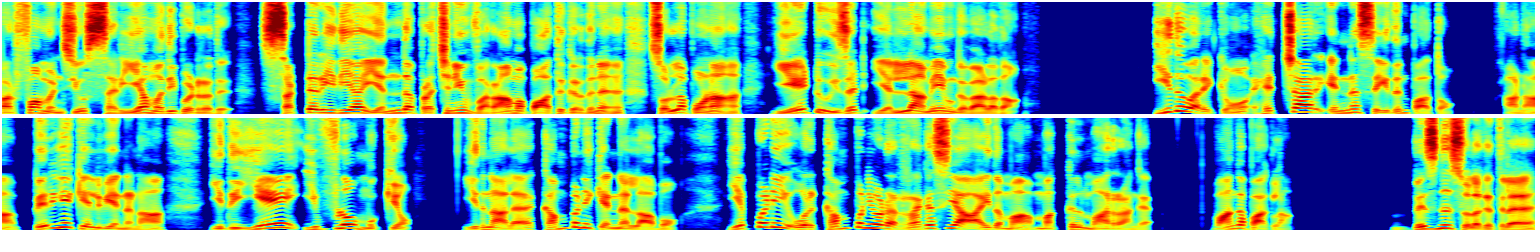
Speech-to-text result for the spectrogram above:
பர்ஃபார்மன்ஸையும் சரியா மதிப்பிடுறது. சட்ட ரீதியா எந்த பிரச்சனையும் வராம பாத்துக்கிறதுன்னு சொல்லப் போனா ஏ டு இசட் எல்லாமே இவங்க வேலை தான். இது வரைக்கும் ஹெச்ஆர் என்ன செய்யுதுன்னு பார்த்தோம். ஆனா பெரிய கேள்வி என்னன்னா இது ஏன் இவ்ளோ முக்கியம்? இதனால கம்பெனிக்கு என்ன லாபம்? எப்படி ஒரு கம்பெனியோட ரகசிய ஆயுதமா மக்கள் மாறுறாங்க? வாங்க பார்க்கலாம். பிசினஸ் உலகத்துல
